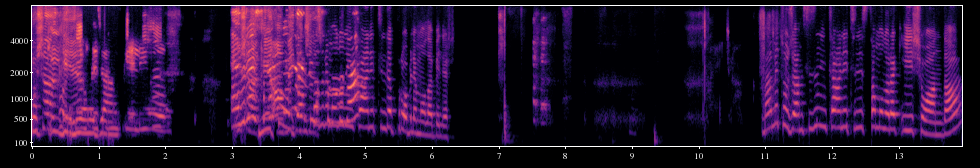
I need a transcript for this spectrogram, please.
Bu şarkıyı, hocam. Geliyor. bu şarkıyı Hocam, Ahmet için sanırım onun internetinde problem olabilir. Mehmet hocam sizin internetiniz tam olarak iyi şu anda.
